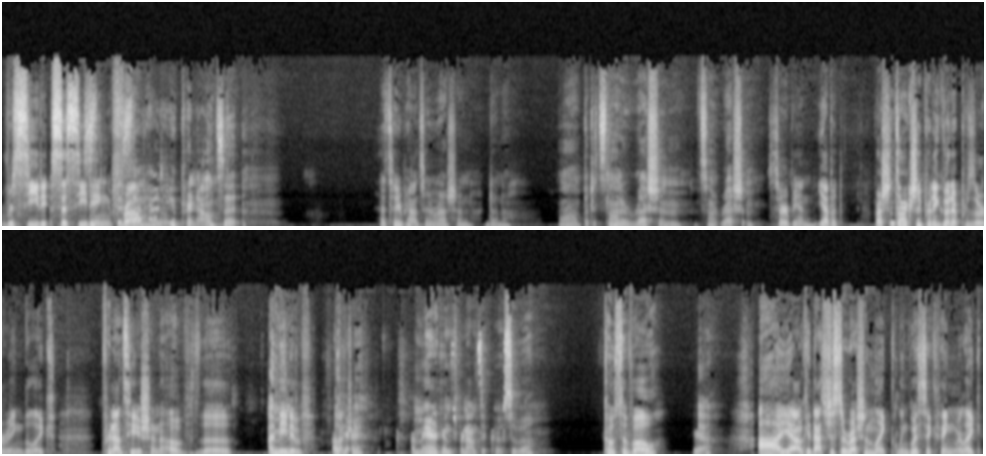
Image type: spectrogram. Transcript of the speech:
receding, seceding Is from. that how you pronounce it? That's how you pronounce it in Russian. I don't know. Well, but it's not a Russian. It's not Russian. Serbian. Yeah, but Russians are actually pretty good at preserving the like pronunciation of the I mean, native Okay. country. Americans pronounce it Kosovo. Kosovo. Yeah. Ah, yeah. Okay, that's just a Russian like linguistic thing where like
